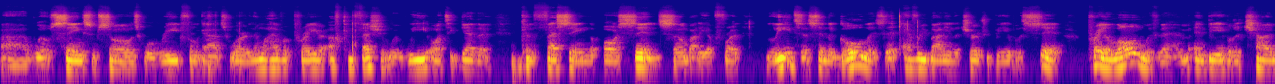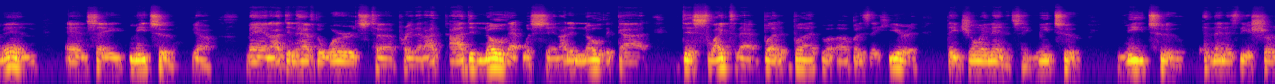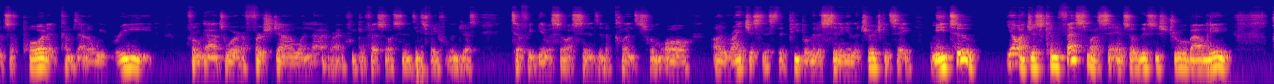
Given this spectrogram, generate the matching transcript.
uh, we'll sing some songs, we'll read from God's word, and then we'll have a prayer of confession where we are together confessing our sins. Somebody up front leads us, and the goal is that everybody in the church would be able to sit, pray along with them, and be able to chime in and say, Me too. Yeah. Man, I didn't have the words to pray that. I, I didn't know that was sin. I didn't know that God disliked that. But but uh, but as they hear it, they join in and say, "Me too." me too. And then as the assurance of pardon comes out and we read from God's word of 1 John 1 9, right? If we confess our sins, he's faithful and just to forgive us our sins and to cleanse us from all unrighteousness that people that are sitting in the church can say, Me too. Yo, I just confessed my sin. So this is true about me.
